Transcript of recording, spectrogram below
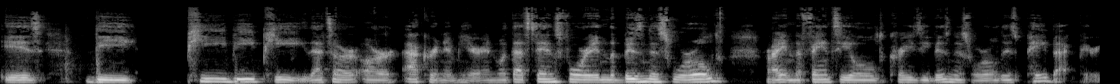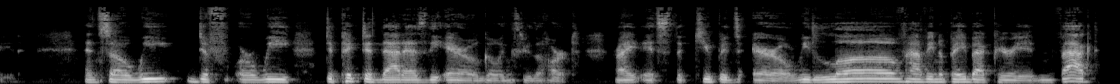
is the PBP. That's our, our acronym here. And what that stands for in the business world, right? In the fancy old crazy business world is payback period. And so we def- or we depicted that as the arrow going through the heart, right? It's the Cupid's arrow. We love having a payback period. In fact,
